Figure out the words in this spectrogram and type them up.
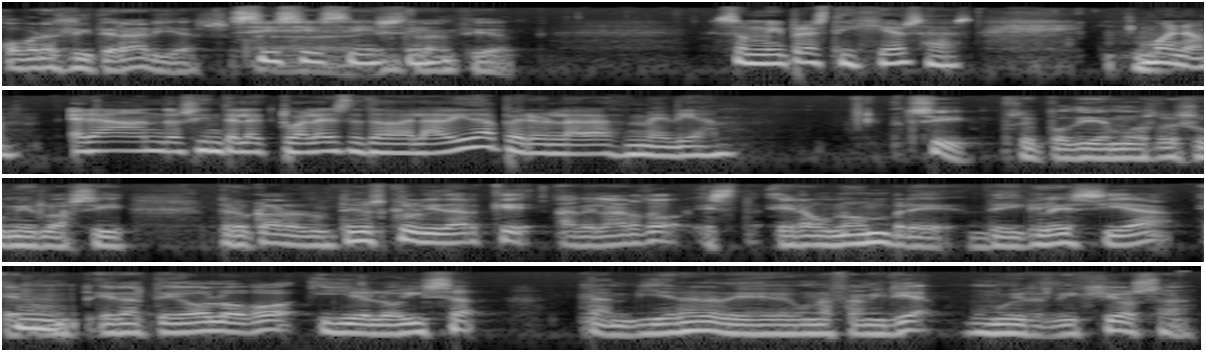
obras literarias Sí, sí, eh, sí, en sí. Francia. Son muy prestigiosas. Bueno, eran dos intelectuales de toda la vida, pero en la Edad Media. Sí, sí, podríamos resumirlo así. Pero claro, no tenemos que olvidar que Abelardo era un hombre de iglesia, era, un- Mm. era teólogo, y Eloísa también era de una familia muy religiosa.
